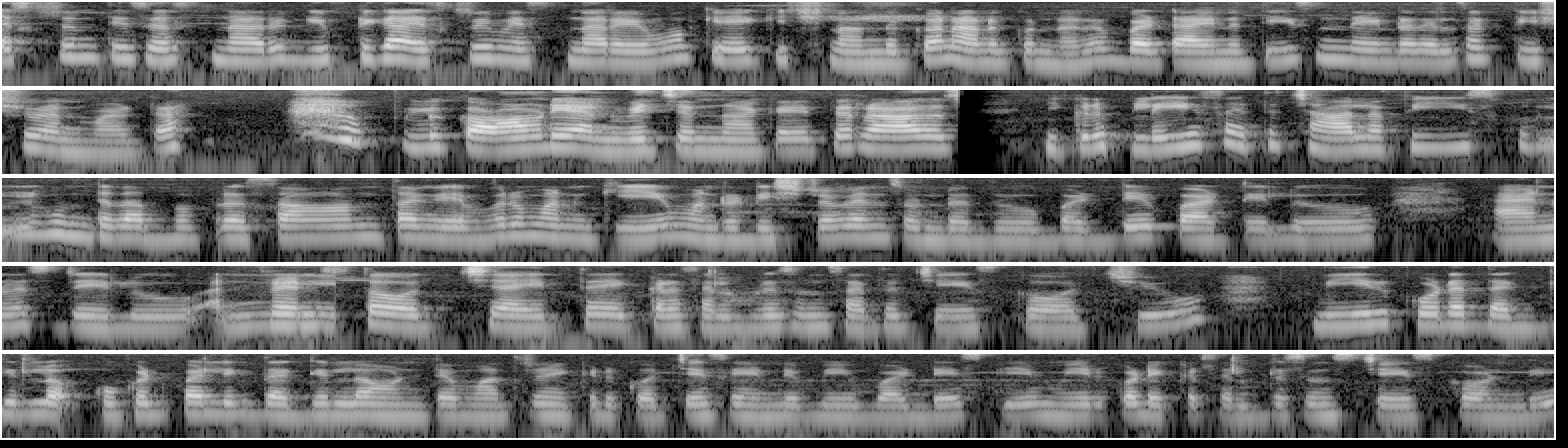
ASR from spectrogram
ఐస్ క్రీమ్ తీసేస్తున్నారు? గిఫ్ట్గా ఐస్ క్రీమ్ ఇస్తున్నారేమో కేక్ ఇచ్చినందుకు అని అనుకున్నాను. బట్ ఆయన తీసింది ఏంటో తెలుసా? టిష్యూ అనమాట ఫుల్ కామెడీ అనిపించింది నాకైతే. రాజు ఇక్కడ ప్లేస్ అయితే చాలా పీస్ఫుల్గా ఉంటుంది అబ్బా. ప్రశాంతంగా ఎవరు మనకి ఏమనరు. డిస్టర్బెన్స్ ఉండదు. బర్త్డే పార్టీలు యానివర్సరీలు అన్ని ఫ్రెండ్స్తో వచ్చి అయితే ఇక్కడ సెలబ్రేషన్స్ అయితే చేసుకోవచ్చు. మీరు కూడా దగ్గరలో కుకట్పల్లికి దగ్గరలో ఉంటే మాత్రం ఇక్కడికి వచ్చేసేయండి మీ బర్త్డేస్కి. మీరు కూడా ఇక్కడ సెలబ్రేషన్స్ చేసుకోండి.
